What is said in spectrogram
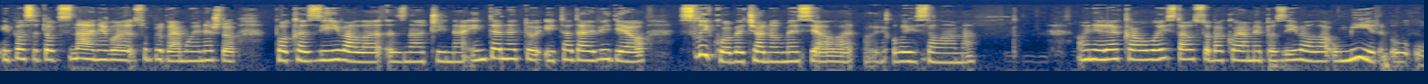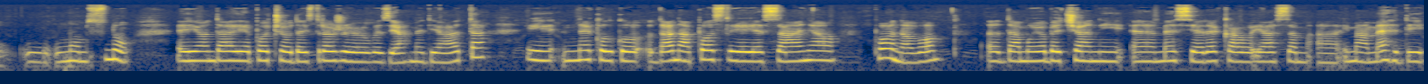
I posle tog sna njegova supruga mu je nešto pokazivala znači na internetu i tada je vidio sliku obećanog Mesija alaih salama. On je rekao, ovo je ista osoba koja me pozivala u mir u, u, u, mom snu. E, I onda je počeo da istražuje u vezi Ahmedijata i nekoliko dana poslije je sanjao ponovo e, da mu je obećani e, Mesija rekao ja sam ima Mehdi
